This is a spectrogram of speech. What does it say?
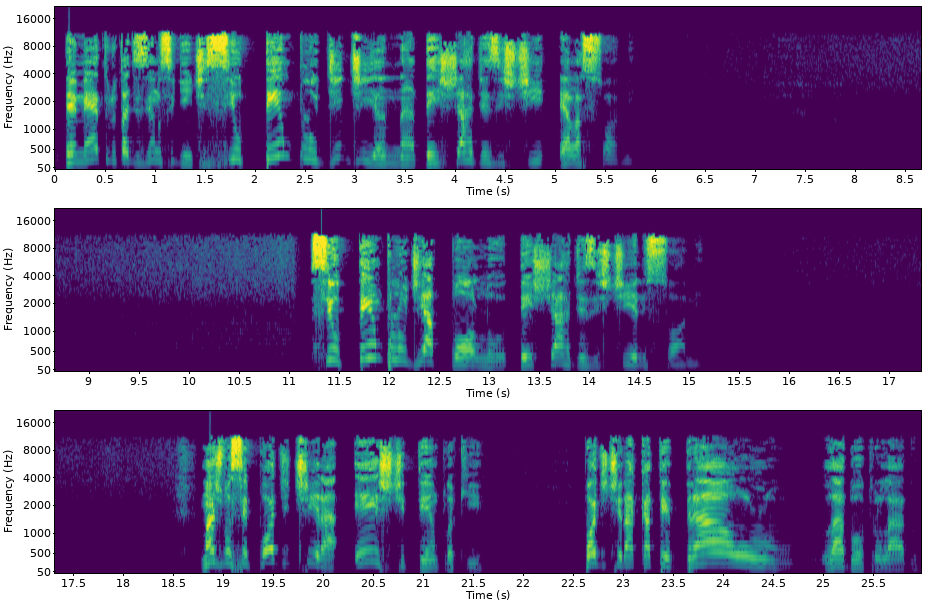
Demétrio está dizendo o seguinte: se o templo de Diana deixar de existir, ela some. Se o templo de Apolo deixar de existir, ele some. Mas você pode tirar este templo aqui, pode tirar a catedral lá do outro lado,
